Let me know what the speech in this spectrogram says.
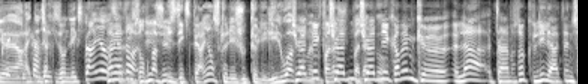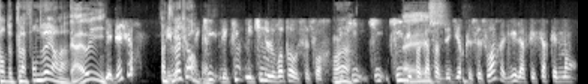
que euh, arrête de dire qu'ils ont de l'expérience. Ils ont pas plus d'expérience que les que Lillois. Tu quand admets, que- quand même que là, tu as l'impression que Lille a atteint une sorte de plafond de verre, là. Ah oui. Mais bien sûr. Ah, Mais bien sûr, mais, qui, mais, qui, mais qui ne le voit pas ce soir Voilà. Mais Qui, qui, qui n'est pas Ouais, capable de dire que ce soir, Lille a fait certainement,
